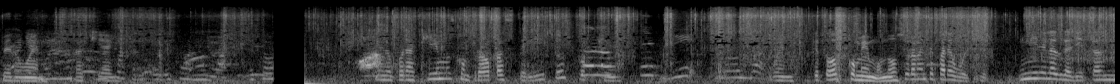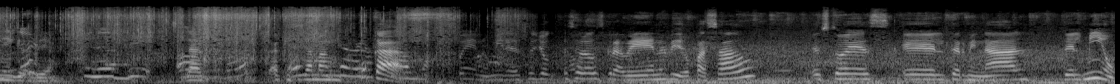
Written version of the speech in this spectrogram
Pero bueno, aquí hay. Bueno, por aquí hemos comprado pastelitos porque, bueno, porque todos comemos, no solamente para. Y miren las galletas negras, vean. Las, aquí se llaman cucas. Esto yo eso los grabé en el video pasado. Esto es el terminal del mío.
